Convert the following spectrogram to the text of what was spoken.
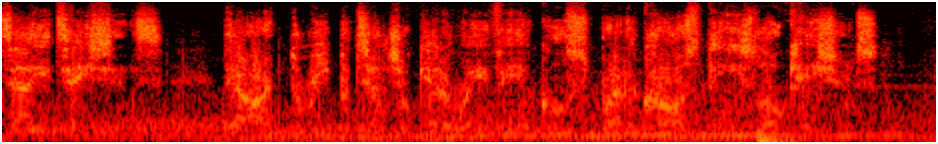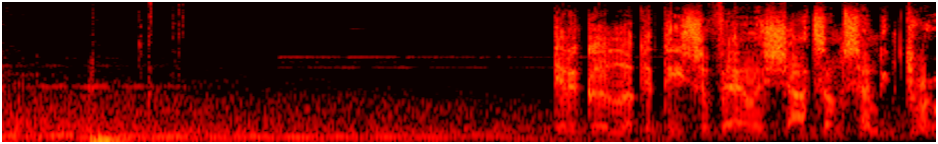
Salutations. There are three potential getaway vehicles spread across these locations. Get a good look at these surveillance shots I'm sending through.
